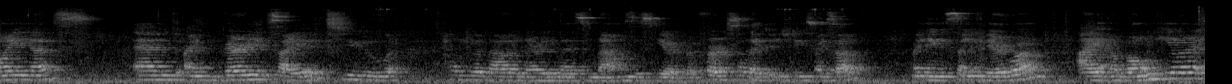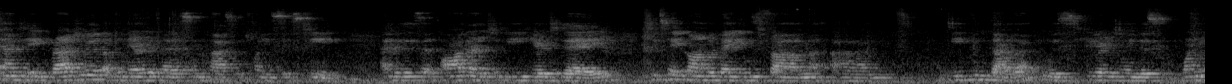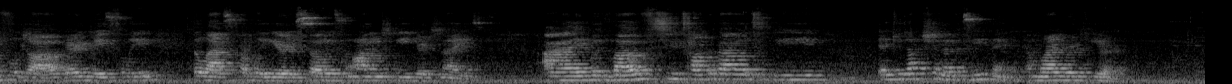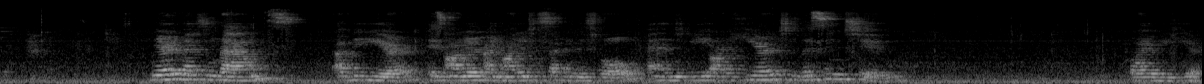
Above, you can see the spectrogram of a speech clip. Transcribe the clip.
joining us. And I'm very excited to tell you about our narrative medicine rounds this year. But first, I'd like to introduce myself. My name is Sonia Bergua. I am a bone healer and a graduate of the narrative medicine class of 2016. And it is an honor to be here today to take on the reins from um, Deepu Gowda, who is here doing this wonderful job very gracefully the last couple of years. So it's an honor to be here tonight. I would love to talk about the introduction of this evening and why we're here. Narrative Medicine Rounds of the year is honored, I'm honored to step in this role, and we are here to listen to why are we here?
